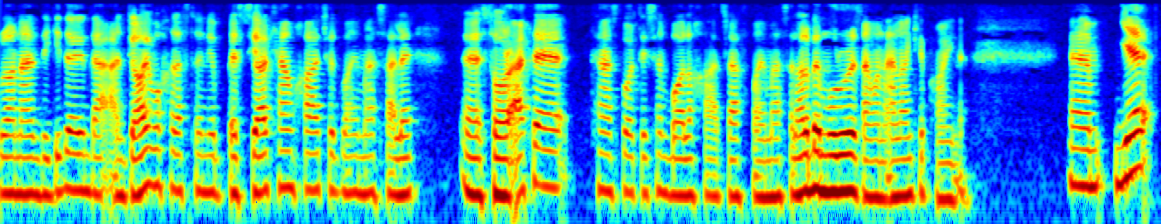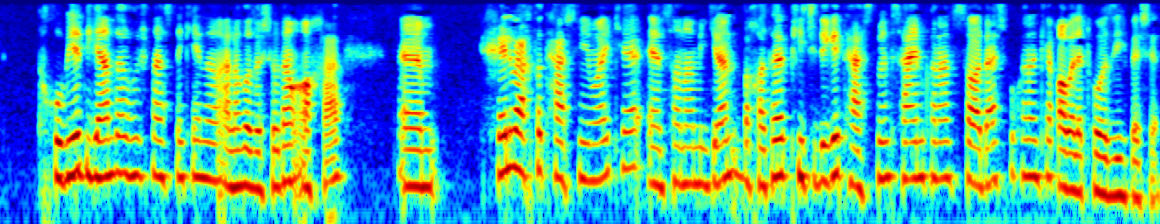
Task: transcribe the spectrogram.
رانندگی داریم در جاهای مختلف دنیا بسیار کم خواهد شد با این مسئله. سرعت transportation بالا خواهد رفت با این مسئله. حالا به مرور زمان الان که پایینه. یه خوبی دیگه هم داره هوش مصنوعی که اینو الان گذاشته بودم آخر. خیلی وقتا تصمیمایی که انسان ها می‌گیرن به خاطر پیچیدگی تصمیم سعی می‌کنن سادهش بکنن که قابل توضیح بشه.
